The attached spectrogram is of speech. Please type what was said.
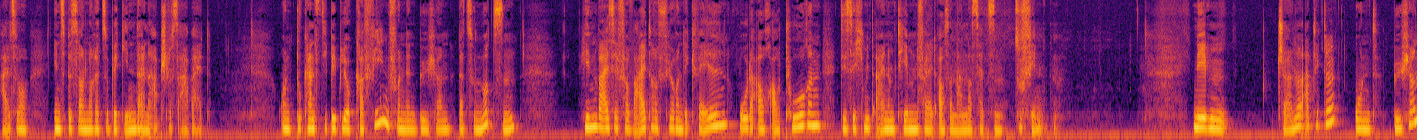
also insbesondere zu Beginn deiner Abschlussarbeit. Und du kannst die Bibliografien von den Büchern dazu nutzen, Hinweise für weitere führende Quellen oder auch Autoren, die sich mit einem Themenfeld auseinandersetzen, zu finden. Neben Journalartikel und Büchern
